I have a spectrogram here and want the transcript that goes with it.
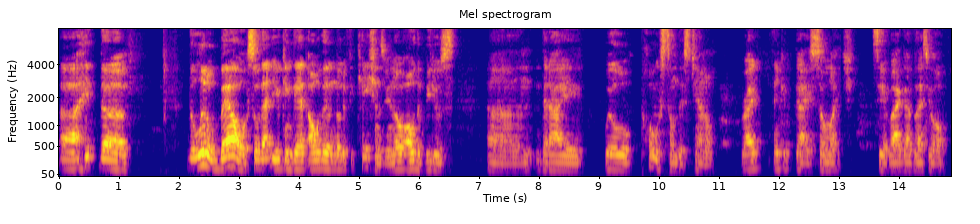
uh, hit the the little bell so that you can get all the notifications, you know, all the videos um, that I will post on this channel, right? Thank you guys so much. See you, bye. God bless you all.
